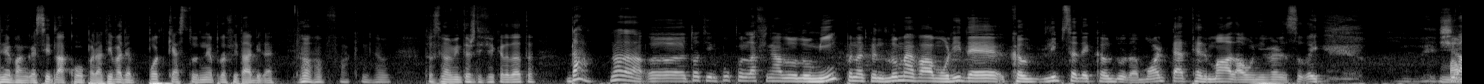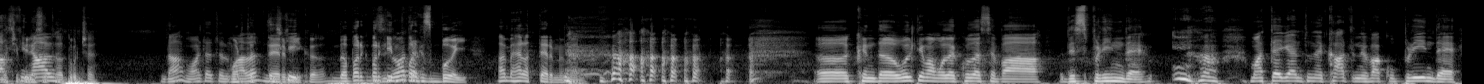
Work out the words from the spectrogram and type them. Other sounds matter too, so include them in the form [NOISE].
Bine v-am găsit la cooperativa de podcasturi neprofitabile. [LAUGHS] Oh, fucking hell. Trebuie să-mi amintești de fiecare dată? Da, da, da, da. Uh, tot timpul până la finalul lumii, până când lumea va muri de căl- lipsă de căldură, moartea termală a universului. Și Mamă, la ce final, bine se traduce. da, moartea termală. Moarte Zici că e- termică. Dar parcă, parcă, Zici, parcă, moarte- parcă zbăi. Hai, hai la termen, man. [LAUGHS] Uh, când uh, ultima moleculă se va desprinde, [LAUGHS] materia întunecată ne va cuprinde,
